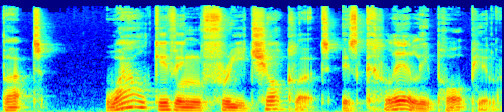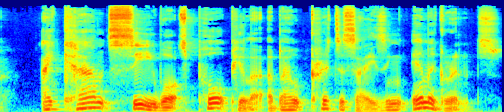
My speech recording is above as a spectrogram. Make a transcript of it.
but while giving free chocolate is clearly popular, I can't see what's popular about criticizing immigrants.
